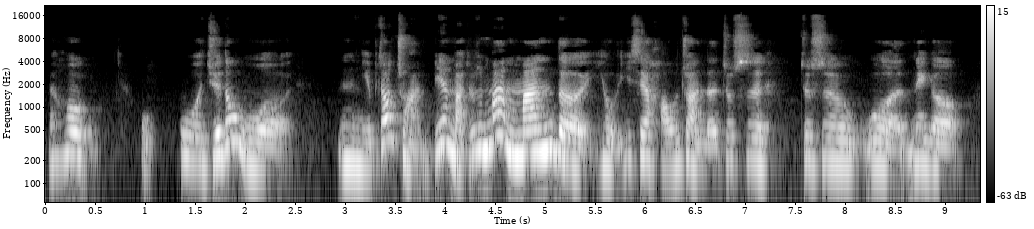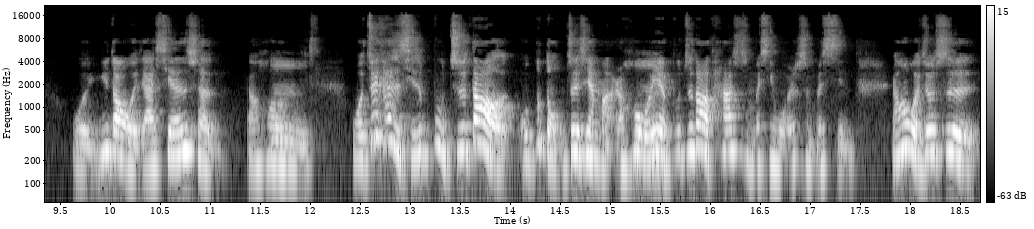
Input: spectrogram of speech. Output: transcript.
然后我我觉得我嗯也不叫转变吧，就是慢慢的有一些好转的，就是就是我那个我遇到我家先生，然后。嗯。我最开始其实不知道，我不懂这些嘛，然后我也嗯。不知道他是什么型，我是什么型，然后我就是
